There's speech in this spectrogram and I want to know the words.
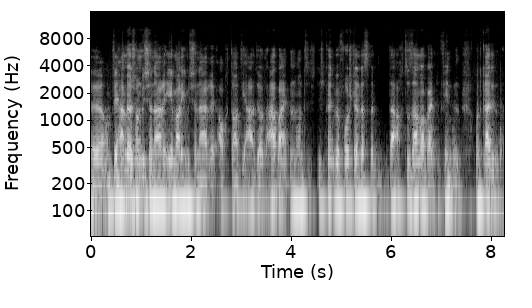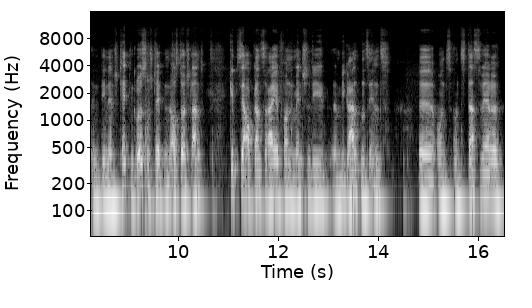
Äh, und wir haben ja schon Missionare, ehemalige Missionare auch dort, die dort arbeiten. Und ich könnte mir vorstellen, dass wir da auch Zusammenarbeiten finden. Und gerade in, in den Städten, größeren Städten in Ostdeutschland, gibt es ja auch ganze Reihe von Menschen, die äh, Migranten sind. Äh, und, und das wäre,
